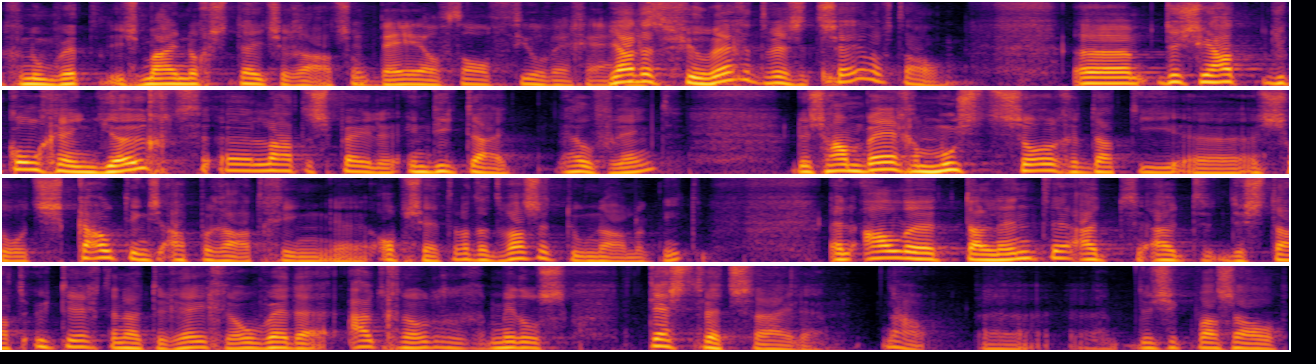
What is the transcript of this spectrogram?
genoemd werd, is mij nog steeds een raadsel. Het B-elftal viel weg ergens. Ja, dat viel weg. Het was het C-elftal. Uh, dus je, had, je kon geen jeugd uh, laten spelen in die tijd. Heel vreemd. Dus Hambergen moest zorgen dat hij uh, een soort scoutingsapparaat ging opzetten. Want dat was het toen namelijk niet. En alle talenten uit, uit de stad Utrecht en uit de regio werden uitgenodigd middels testwedstrijden. Nou, uh, dus ik, was al,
